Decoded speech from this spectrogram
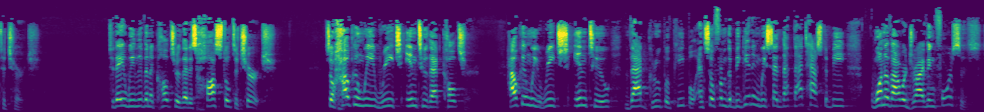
to church. Today we live in a culture that is hostile to church. So, how can we reach into that culture? How can we reach into that group of people? And so, from the beginning, we said that that has to be one of our driving forces.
